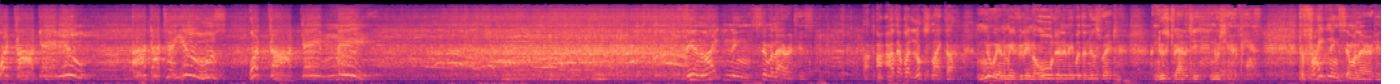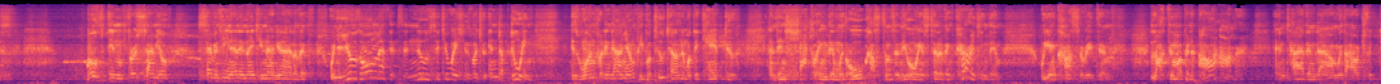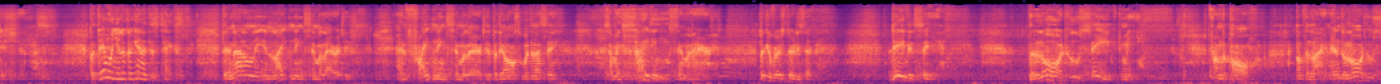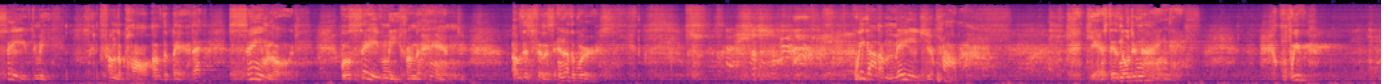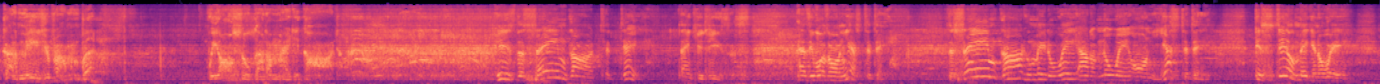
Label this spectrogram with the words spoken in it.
what God gave you. I got to use what God gave me. The enlightening similarities are that what looks like a new enemy is really an old enemy with a new threat, a new strategy, new champions. The frightening similarities, both in 1 Samuel 17 and in 1999, are that when you use old methods in new situations, what you end up doing is one, putting down young people, two, telling them what they can't do, and then shackling them with old customs and the old. Instead of encouraging them, we incarcerate them, lock them up in our armor, and tie them down with our traditions. But then when you look again at this text, there are not only enlightening similarities and frightening similarities, but they're also, what did I say? Some exciting similarities. Look at verse 37. David said, The Lord who saved me from the paw of the lion, and the Lord who saved me from the paw of the bear. That same Lord will save me from the hand of this Philistine. In other words, we got a major problem. Yes, there's no denying that. We've got a major problem, but we also got a mighty God. He's the same God today, thank you, Jesus, as he was on yesterday. The same God who made a way out of no way on yesterday is still making a way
